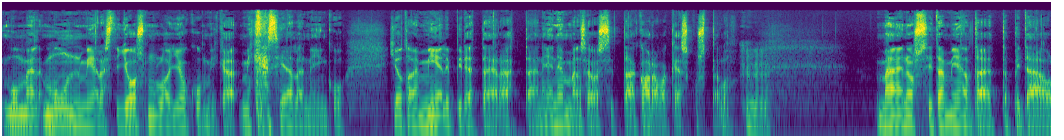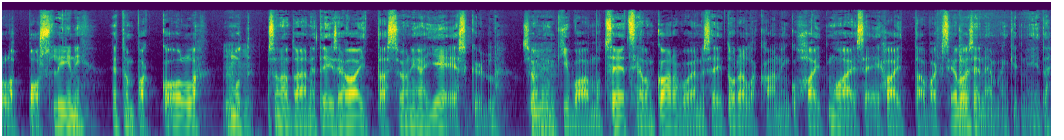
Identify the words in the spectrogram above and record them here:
mun, mun mielestä, jos mulla on joku, mikä, mikä siellä niin kuin jotain mielipidettä herättää, niin enemmän se olisi sitten tämä karvakeskustelu. Mm. Mä en ole sitä mieltä, että pitää olla posliini, että on pakko olla, mm-hmm. mutta sanotaan, että ei se haittaa, se on ihan jees kyllä. Se on mm-hmm. ihan kivaa, mutta se, että siellä on karvoja, niin se ei todellakaan niin kuin hait, mua ei, se ei haittaa, vaikka siellä olisi enemmänkin niitä.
